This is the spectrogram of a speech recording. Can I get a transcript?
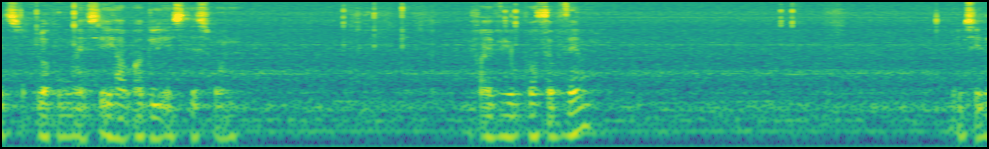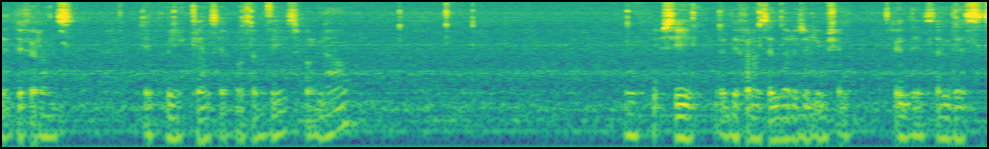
it's looking nice see how ugly is this one. If I view both of them see the difference let me cancel both of these for now. You see the difference in the resolution between this and this.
